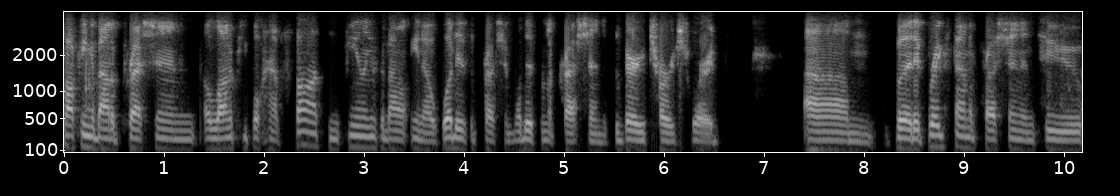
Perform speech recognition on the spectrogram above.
talking about oppression, a lot of people have thoughts and feelings about, you know, what is oppression? What is an oppression? It's a very charged word. Um, but it breaks down oppression into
